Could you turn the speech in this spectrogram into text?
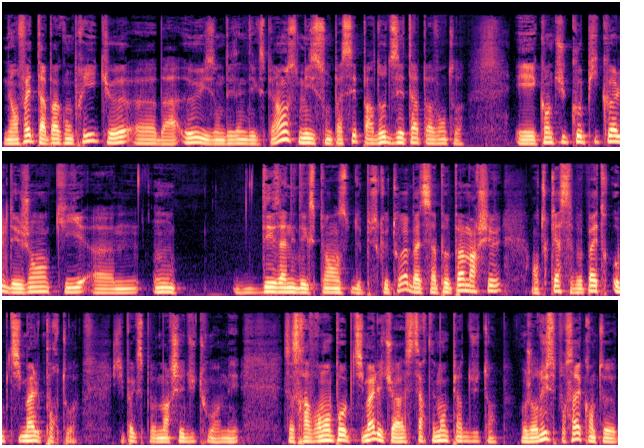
Mais en fait t'as pas compris que euh, bah eux ils ont des années d'expérience, mais ils sont passés par d'autres étapes avant toi. Et quand tu copie-colles des gens qui ont des années d'expérience de plus que toi, bah ça peut pas marcher. En tout cas, ça peut pas être optimal pour toi. Je dis pas que ça peut marcher du tout, hein, mais ça sera vraiment pas optimal et tu vas certainement perdre du temps. Aujourd'hui, c'est pour ça quand euh,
